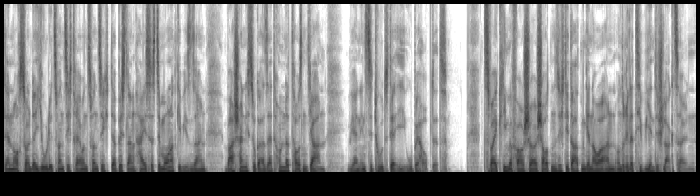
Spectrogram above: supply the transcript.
Dennoch soll der Juli 2023 der bislang heißeste Monat gewesen sein, wahrscheinlich sogar seit 100.000 Jahren, wie ein Institut der EU behauptet. Zwei Klimaforscher schauten sich die Daten genauer an und relativieren die Schlagzeilen.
